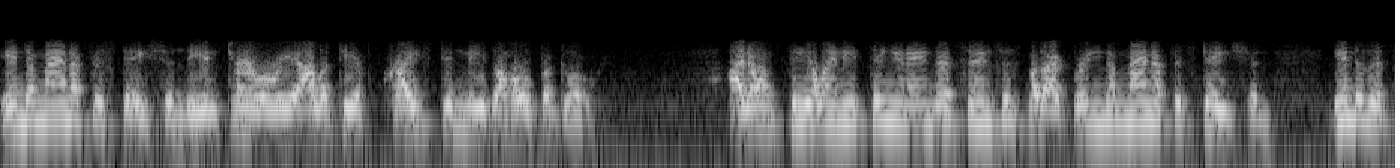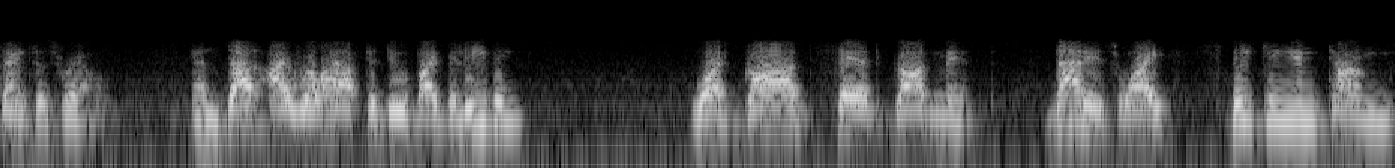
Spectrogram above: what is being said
into manifestation, the internal reality of Christ in me, the hope of glory. I don't feel anything in any of the senses, but I bring the manifestation into the senses realm. And that I will have to do by believing what God said God meant. That is why speaking in tongues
